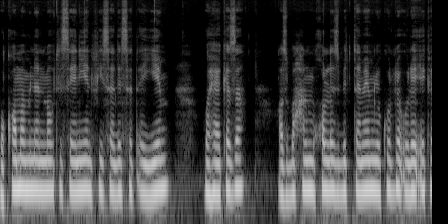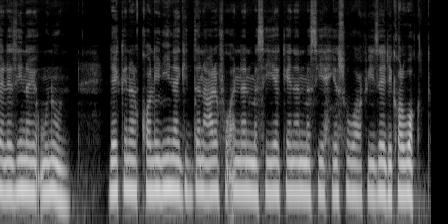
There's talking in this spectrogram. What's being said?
وقام من الموت ثانيا في ثلاثة أيام. وهكذا أصبح المخلص بالتمام لكل أولئك الذين يؤمنون. لكن القليلين جدا عرفوا أن المسيح كان المسيح يسوع في ذلك الوقت.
